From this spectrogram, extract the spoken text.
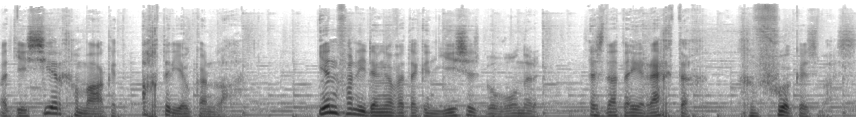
wat jy seer gemaak het agter jou kan laat. Een van die dinge wat ek in Jesus bewonder, is dat hy regtig gefokus was.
